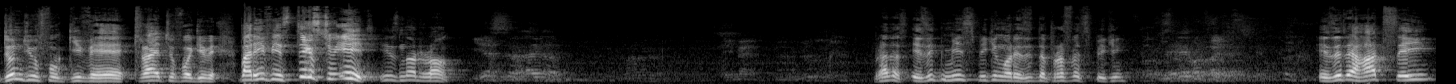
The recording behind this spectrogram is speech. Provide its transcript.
Don't you forgive her, try to forgive her. But if he sticks to it, he's not wrong. Brothers, is it me speaking or is it the prophet speaking? Is it a hard saying?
